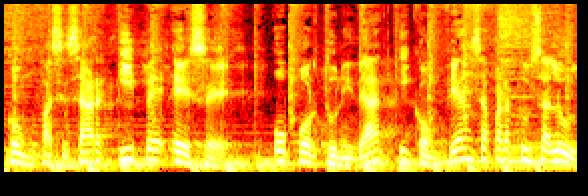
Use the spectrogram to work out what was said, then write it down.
Confacesar IPS, oportunidad y confianza para tu salud.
